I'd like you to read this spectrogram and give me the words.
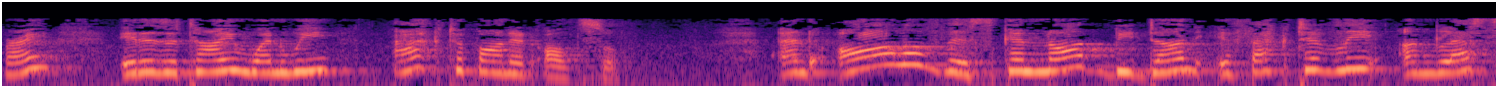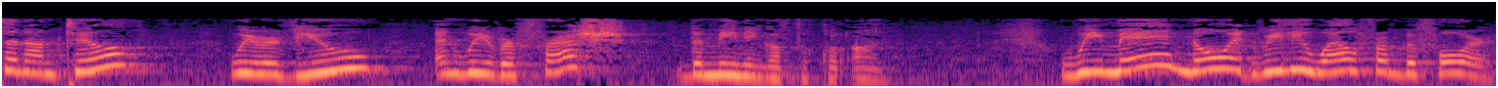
right? It is a time when we act upon it also. And all of this cannot be done effectively unless and until we review and we refresh the meaning of the Qur'an. We may know it really well from before.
